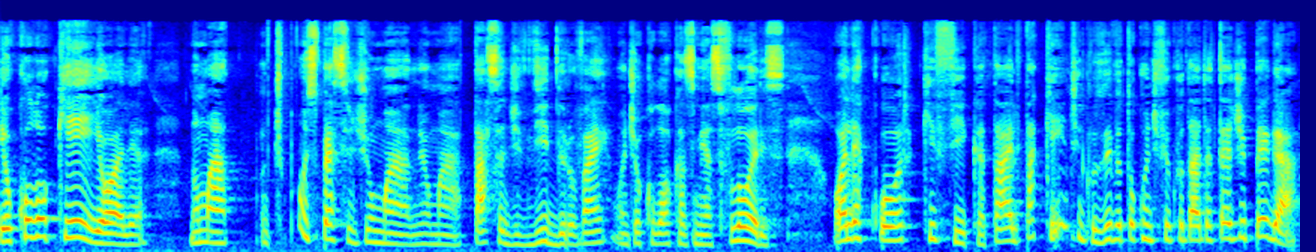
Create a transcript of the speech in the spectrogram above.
Eu coloquei, olha, numa tipo uma espécie de uma, de uma taça de vidro, vai, onde eu coloco as minhas flores. Olha a cor que fica, tá? Ele tá quente, inclusive eu tô com dificuldade até de pegar.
